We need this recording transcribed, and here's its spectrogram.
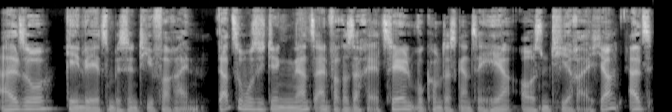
Also gehen wir jetzt ein bisschen tiefer rein. Dazu muss ich dir eine ganz einfache Sache erzählen. Wo kommt das Ganze her? Aus dem Tierreich, ja? Als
